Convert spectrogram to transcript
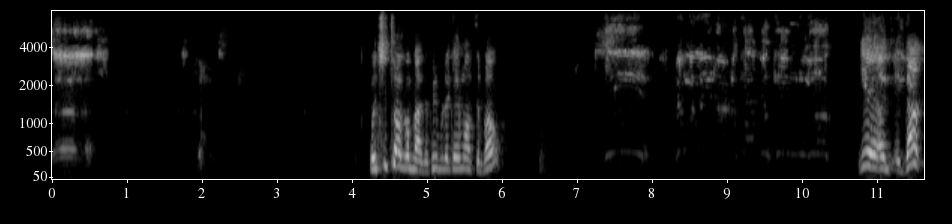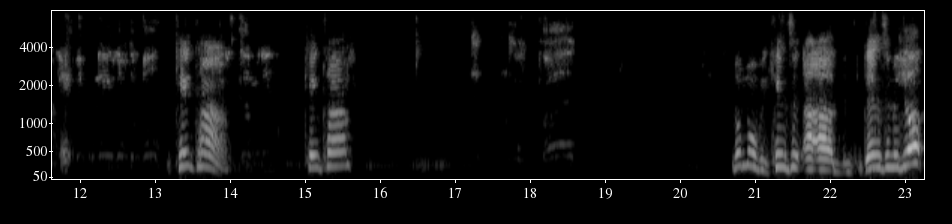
gosh. What you talking about? The people that came off the boat? Yeah, uh, Doc, off the boat King Kong, in. King Kong. What movie? Kings, of, uh, uh, Gangs in New York.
